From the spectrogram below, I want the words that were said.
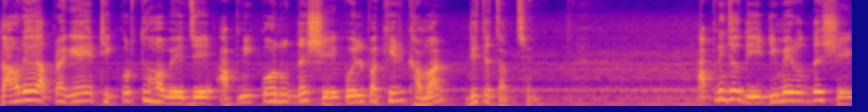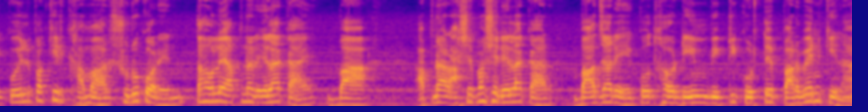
তাহলে আপনাকে ঠিক করতে হবে যে আপনি কোন উদ্দেশ্যে কোয়েল পাখির খামার দিতে চাচ্ছেন। আপনি যদি ডিমের উদ্দেশ্যে কোয়েল পাখির খামার শুরু করেন, তাহলে আপনার এলাকায় বা আপনার আশেপাশের এলাকার বাজারে কোথাও ডিম বিক্রি করতে পারবেন কি না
